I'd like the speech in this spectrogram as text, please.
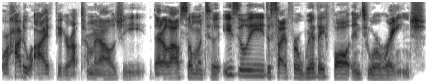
or how do I figure out terminology that allows someone to easily decipher where they fall into a range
